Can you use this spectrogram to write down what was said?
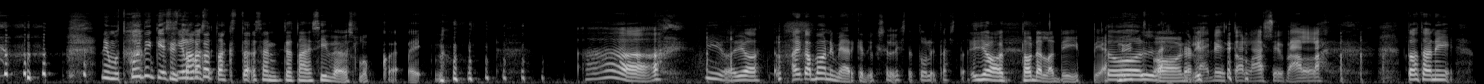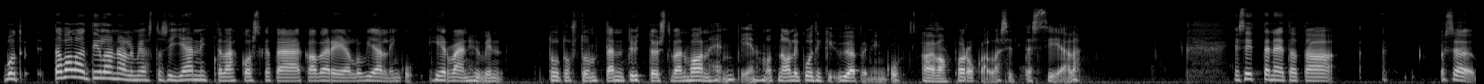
niin mutta kuitenkin Siis ilmas... tarkoittaako tä- sä nyt jotain siveyslukkoja? Ei. Aa, joo, joo. Aika monimerkityksellistä tuli tästä. Joo, todella diippiä. Nyt on. kyllä nyt ollaan syvällä. Tota niin, mutta tavallaan tilanne oli myös tosi jännittävä, koska tämä kaveri ei ollut vielä niin kuin hirveän hyvin tutustunut tänne tyttöystävän vanhempiin, mutta ne oli kuitenkin yöpy niin kuin Aivan. porukalla sitten siellä. Ja sitten ne tota, se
